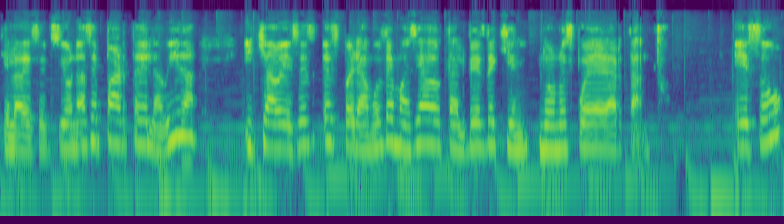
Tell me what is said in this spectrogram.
que la decepción hace parte de la vida y que a veces esperamos demasiado tal vez de quien no nos puede dar tanto. Eso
